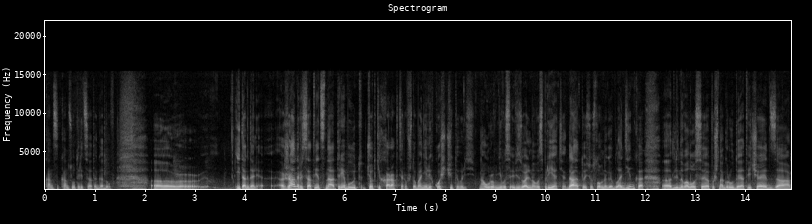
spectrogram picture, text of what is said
к концу 30-х годов. Э, и так далее. Жанры, соответственно, требуют четких характеров, чтобы они легко считывались на уровне визуального восприятия. Да? То есть, условно говоря, блондинка, э, длинноволосая, пышногрудая, отвечает за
